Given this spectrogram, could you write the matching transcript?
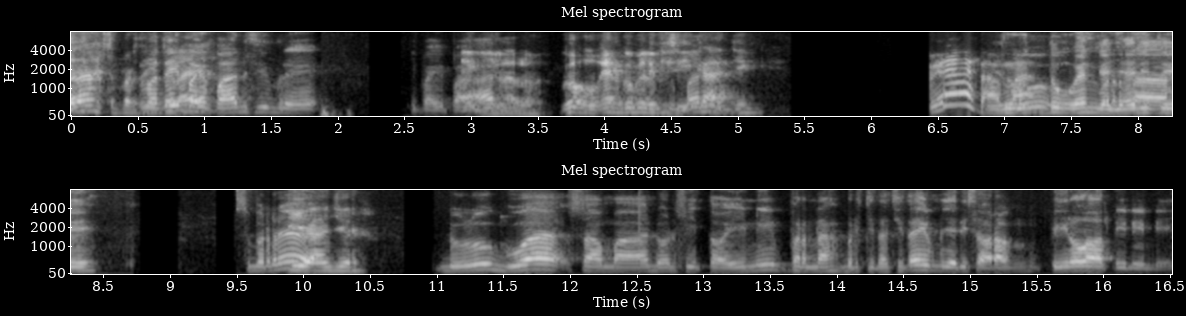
lah seperti itu lah ya. IPA-IPAan sih, Bre. Eh IPA-IPAan. gila loh. Gue UN, gue milih fisika Cuman- anjing. Ya, sama. Dulu Untung kan gak pernah- jadi tuh. ya. Sebenarnya Iya anjir. dulu gua sama Don Vito ini pernah bercita-cita yang menjadi seorang pilot ini nih.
